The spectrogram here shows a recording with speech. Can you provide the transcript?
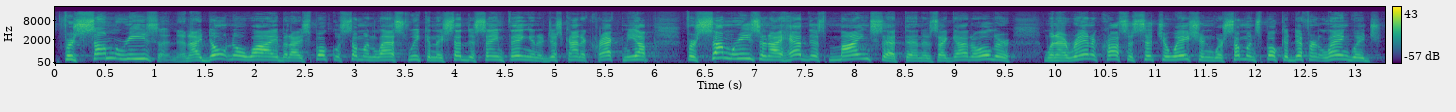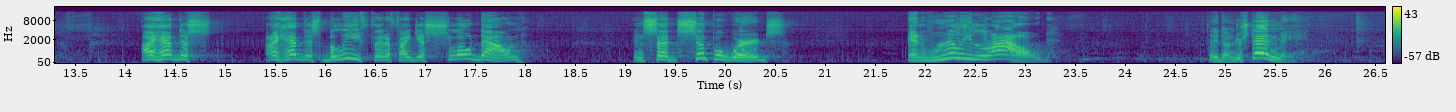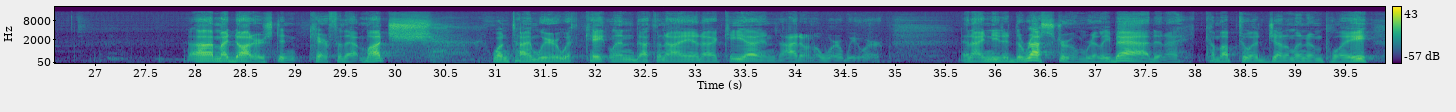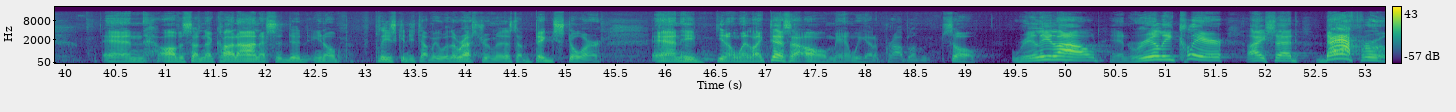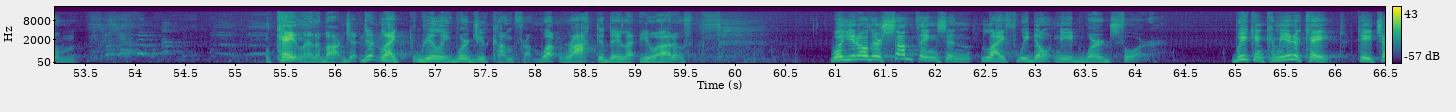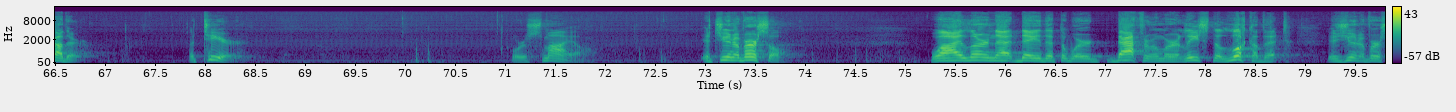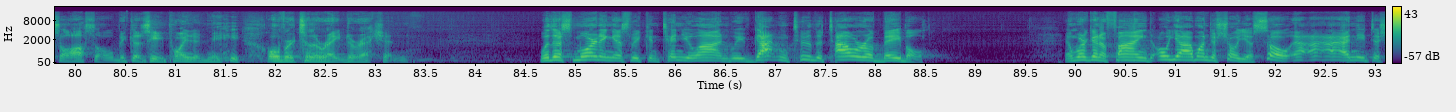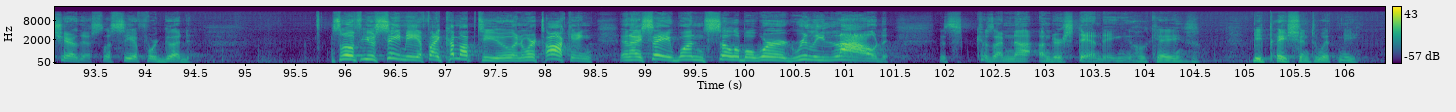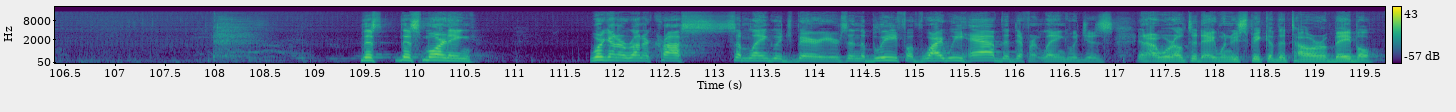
for some reason, and I don't know why, but I spoke with someone last week and they said the same thing, and it just kind of cracked me up. For some reason, I had this mindset then as I got older, when I ran across a situation where someone spoke a different language I had this, I had this belief that if I just slowed down and said simple words and really loud, they'd understand me. Uh, my daughters didn't care for that much. One time we were with Caitlin, Beth, and I at IKEA, and I don't know where we were. And I needed the restroom really bad. And I come up to a gentleman employee, and all of a sudden I caught on. I said, Dude, you know, please can you tell me where the restroom is? It's a big store. And he, you know, went like this. Oh man, we got a problem. So really loud and really clear, I said, bathroom. Caitlin, about like really, where'd you come from? What rock did they let you out of? Well, you know, there's some things in life we don't need words for. We can communicate to each other a tear or a smile it's universal. Well, I learned that day that the word bathroom, or at least the look of it, is universal also because he pointed me over to the right direction. Well, this morning, as we continue on, we've gotten to the Tower of Babel. And we're going to find, oh, yeah, I wanted to show you. So I, I need to share this. Let's see if we're good. So if you see me, if I come up to you and we're talking and I say one syllable word really loud, it's because I'm not understanding, okay? Be patient with me. This, this morning, we're going to run across some language barriers and the belief of why we have the different languages in our world today when we speak of the Tower of Babel.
